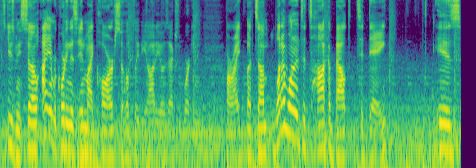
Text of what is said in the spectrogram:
Excuse me. So I am recording this in my car, so hopefully the audio is actually working all right. But um, what I wanted to talk about today is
